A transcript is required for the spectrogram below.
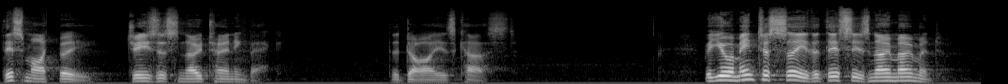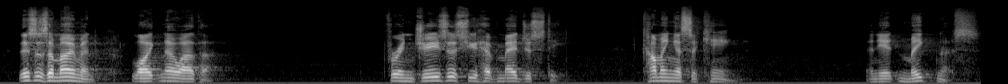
This might be Jesus' no turning back. The die is cast. But you are meant to see that this is no moment. This is a moment like no other. For in Jesus you have majesty, coming as a king, and yet meekness,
